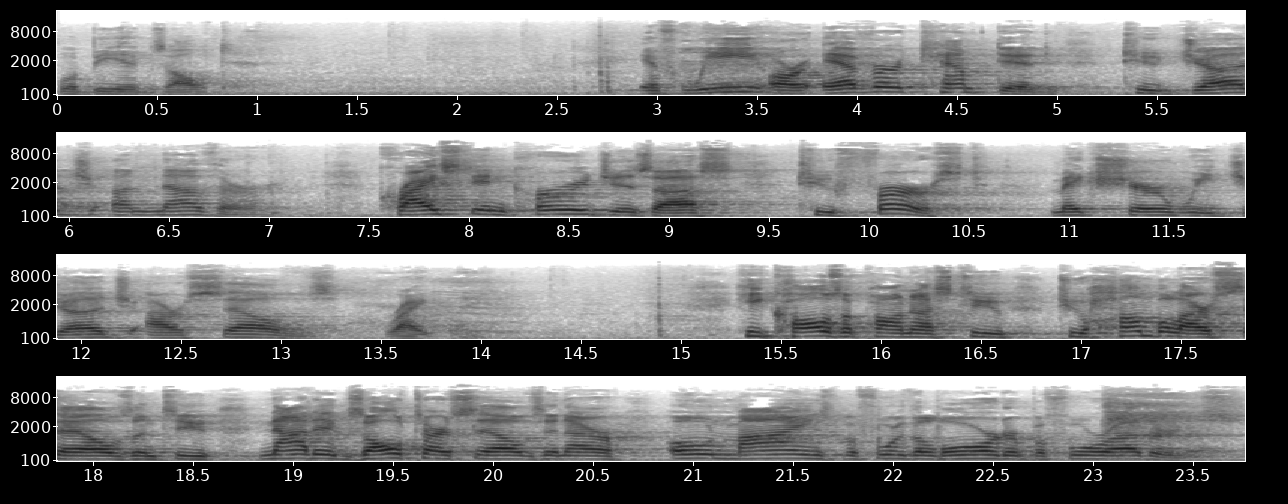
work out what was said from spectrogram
will be exalted. if we are ever tempted to judge another, Christ encourages us to first make sure we judge ourselves rightly. He calls upon us to, to humble ourselves and to not exalt ourselves in our own minds before the Lord or before others.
